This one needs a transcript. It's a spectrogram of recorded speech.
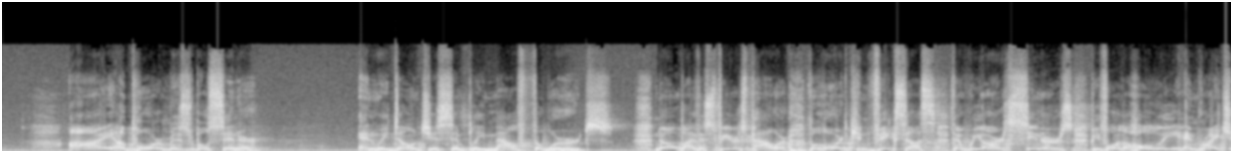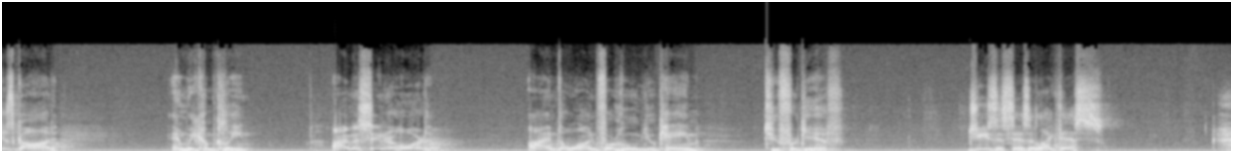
I, a poor, miserable sinner, and we don't just simply mouth the words. No, by the Spirit's power, the Lord convicts us that we are sinners before the holy and righteous God, and we come clean. I'm a sinner, Lord. I'm the one for whom you came to forgive. Jesus says it like this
